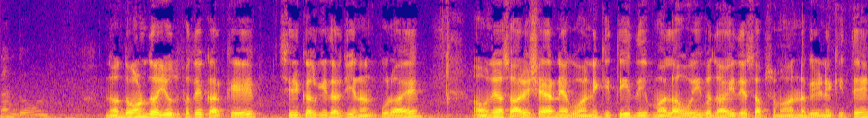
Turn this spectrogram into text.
ਨੰਦੋਣ। ਨੰਦੋਣ ਦਾ ਯੁੱਧ ਫਤਿਹ ਕਰਕੇ ਸ਼੍ਰੀ ਕਲਗੀਧਰ ਜੀ ਅਨੰਦਪੁਰ ਆਏ। ਆਉਂਦਿਆਂ ਸਾਰੇ ਸ਼ਹਿਰ ਨੇ ਅਗਵਾਨੀ ਕੀਤੀ ਦੀਪਮਾਲਾ ਹੋਈ ਵਧਾਈ ਦੇ ਸਭ ਸਮਾਨ ਨਗਰੀ ਨੇ ਕੀਤੇ।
